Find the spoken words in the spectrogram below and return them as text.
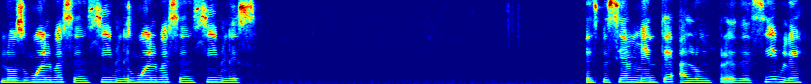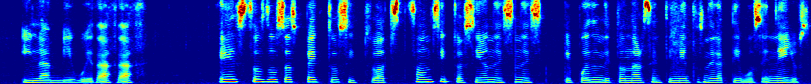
los vuelve sensibles, vuelve sensibles, especialmente a lo impredecible y la ambigüedad. Estos dos aspectos son situaciones que pueden detonar sentimientos negativos en ellos,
